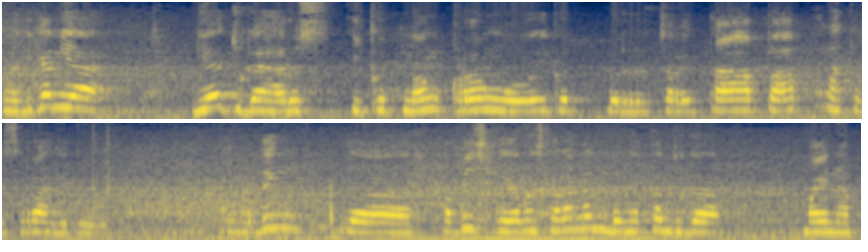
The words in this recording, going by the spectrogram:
berarti kan ya dia juga harus ikut nongkrong ikut bercerita apa apalah terserah gitu yang penting ya tapi zaman sekarang kan banyak kan juga main HP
